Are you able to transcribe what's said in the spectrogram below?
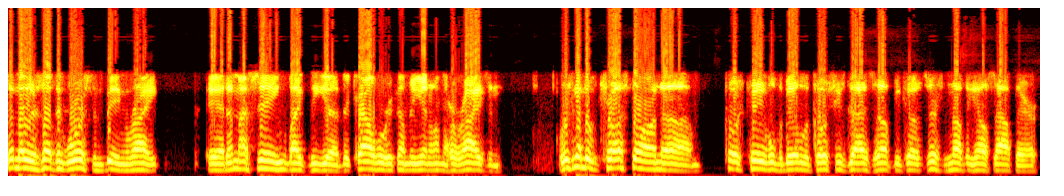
somehow there's nothing worse than being right. And I'm not seeing like the uh, the cavalry coming in on the horizon. We're going to trust on um, Coach Cable to be able to coach these guys up because there's nothing else out there.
